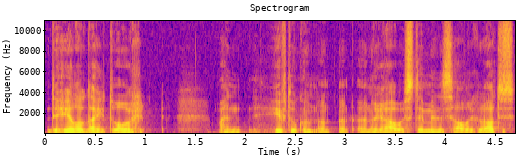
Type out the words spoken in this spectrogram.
de hele dag door. Maar heeft ook een, een, een rauwe stem en hetzelfde geluid. Dus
